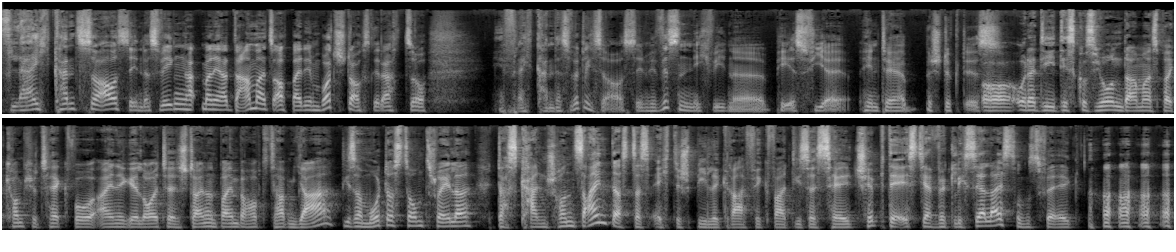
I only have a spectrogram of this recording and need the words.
vielleicht kann es so aussehen. Deswegen hat man ja damals auch bei den Watch Dogs gedacht, so, ja, vielleicht kann das wirklich so aussehen. Wir wissen nicht, wie eine PS4 hinterher bestückt ist. Oh, oder die Diskussion damals bei Computech, wo einige Leute Stein und Bein behauptet haben, ja, dieser Motorstorm-Trailer, das kann schon sein, dass das echte Spielegrafik war. Dieser Cell-Chip, der ist ja wirklich sehr leistungsfähig. ja,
